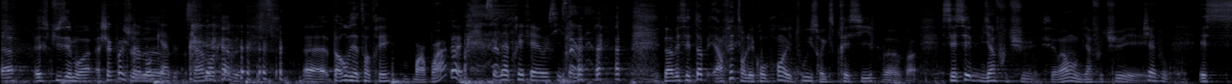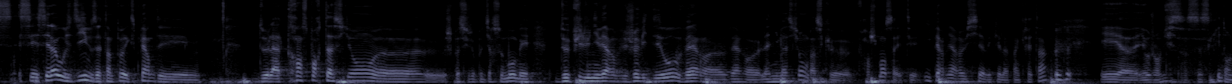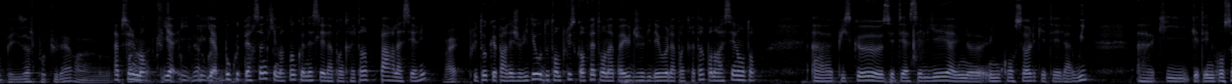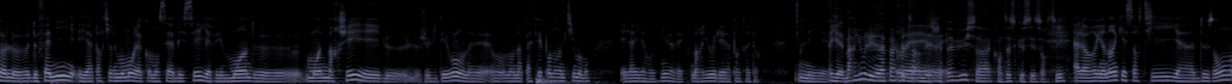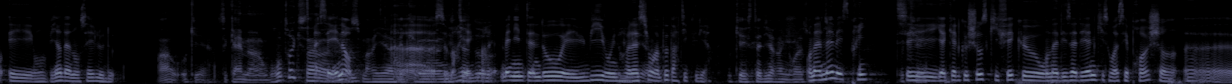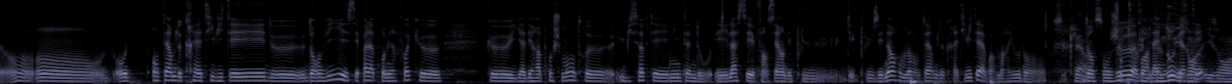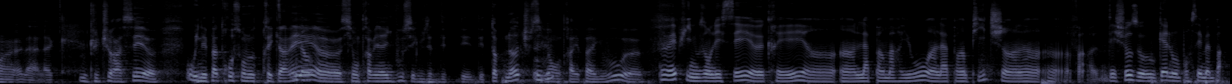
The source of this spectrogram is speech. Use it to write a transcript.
Ah, Excusez-moi, à chaque fois je. Immanquable. c'est immanquable. Euh, par où vous êtes entré? Bois. Ouais, c'est ma préférée aussi, ça. Non mais c'est top. Et en fait, on les comprend et tout. Ils sont expressifs. euh, bah, c'est c'est bien foutu. C'est vraiment bien foutu. Et, J'avoue. et c'est c'est là où se dit, vous êtes un peu expert des, de la transportation, euh, je sais pas si je peux dire ce mot, mais depuis l'univers jeu vidéo vers, euh, vers euh, l'animation, parce que franchement, ça a été hyper bien réussi avec les lapins crétins. Mhm. Et, euh, et aujourd'hui, ça s'inscrit dans le paysage populaire. euh, Absolument. Il y, a, culture populaire, il y a beaucoup de personnes qui maintenant connaissent les lapins crétins par la série. Ouais. plutôt que par les jeux vidéo, d'autant plus qu'en fait, on n'a pas eu de jeux vidéo Lapin Crétin pendant assez longtemps, puisque c'était assez lié à une, une console qui était la Wii, euh, qui, qui était une console de famille, et à partir du moment où elle a commencé à baisser, il y avait moins de, moins de marché, et le, le jeu vidéo, on n'en a pas fait pendant un petit moment. Et là, il est revenu avec Mario et les Lapins Crétins. Mais, Et Il y a Mario et les lapins crétins, Ouais, mais j'ai ouais. pas vu ça. Quand est-ce que c'est sorti? Alors, il y en a un qui est sorti il y a deux ans, et on vient d'annoncer le 2. Ah, ok. C'est quand même un gros truc, ça. Ah, c'est euh, énorme. Se marier avec Euh, euh, marier avec. Mais Nintendo et Ubi ont une Ubi, relation ouais. un peu particulière. Ok, c'est-à-dire une relation. On a le même esprit. C'est- Il y a quelque chose qui fait qu'on a des ADN qui sont assez proches. euh, on- on- au- en termes de créativité, de- d'envie, et c'est pas la première fois que qu'il y a des rapprochements entre Ubisoft et Nintendo. Et là, c'est enfin, un des plus, des plus énormes en termes de créativité, avoir Mario dans, dans son Surtout jeu, que avoir la Nintendo, liberté. Ils ont, ils ont euh, la- la- une culture assez. euh, Oui. Vous n'êtes pas trop sur notre précaré. Euh, si on travaille avec vous, c'est que vous êtes des, des- des top notch. Sinon, Mhm. on ne travaille pas avec vous. euh. Oui, puis ils nous ont laissé euh, créer un, un lapin Mario, un lapin Peach, un- un- enfin des choses auxquelles on pensait même pas.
